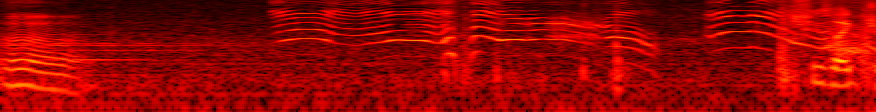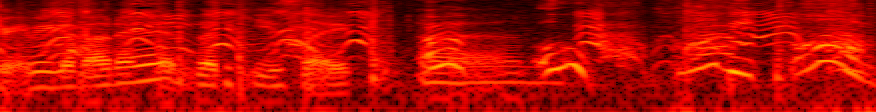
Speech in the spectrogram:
Uh, She's like dreaming about it, but he's like, um, ooh, Bobby, love.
